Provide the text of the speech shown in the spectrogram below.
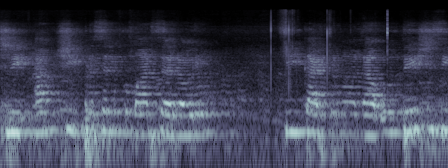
ಶ್ರೀ ಅಂಶಿ ಪ್ರಸನ್ನ ಕುಮಾರ್ ಸರ್ ಅವರು ಈ ಕಾರ್ಯಕ್ರಮವನ್ನು ಉದ್ದೇಶಿಸಿ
